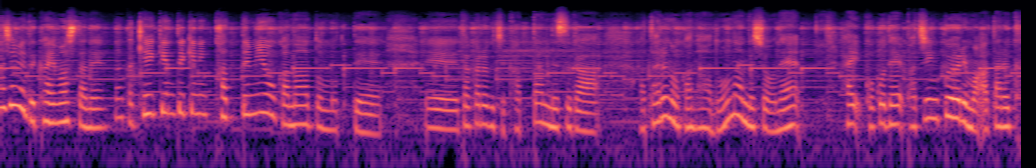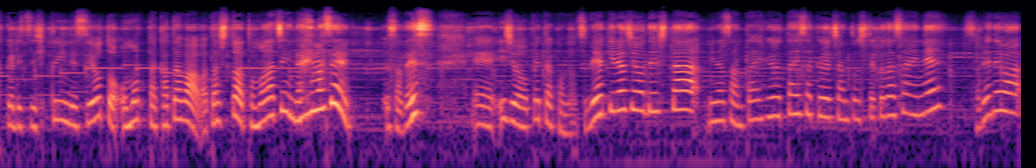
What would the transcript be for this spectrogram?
初めて買いましたね。なんか経験的に買ってみようかなと思って、えー、宝くじ買ったんですが、当たるのかな？どうなんでしょうね。はい、ここでパチンコよりも当たる確率低いんですよと思った方は私とは友達になりません。嘘です。えー、以上、ペタコのつぶやきラジオでした。皆さん台風対策ちゃんとしてくださいね。それでは。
